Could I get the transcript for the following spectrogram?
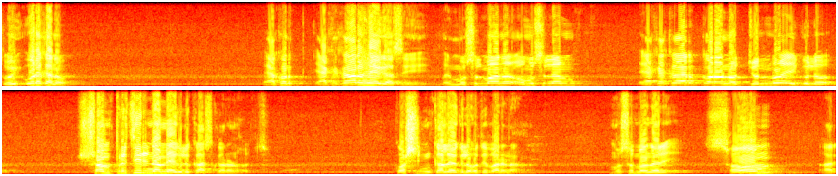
তো ওরা কেন? এখন একাকার হয়ে গেছে। মানে মুসলমান অমুসলিম একাকার করানোর জন্য এগুলো সম্প্রীতির নামে এগুলো কাজ করানো হচ্ছে। কশিন কালো এগুলো হতে পারে না। মুসলমানের সম আর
